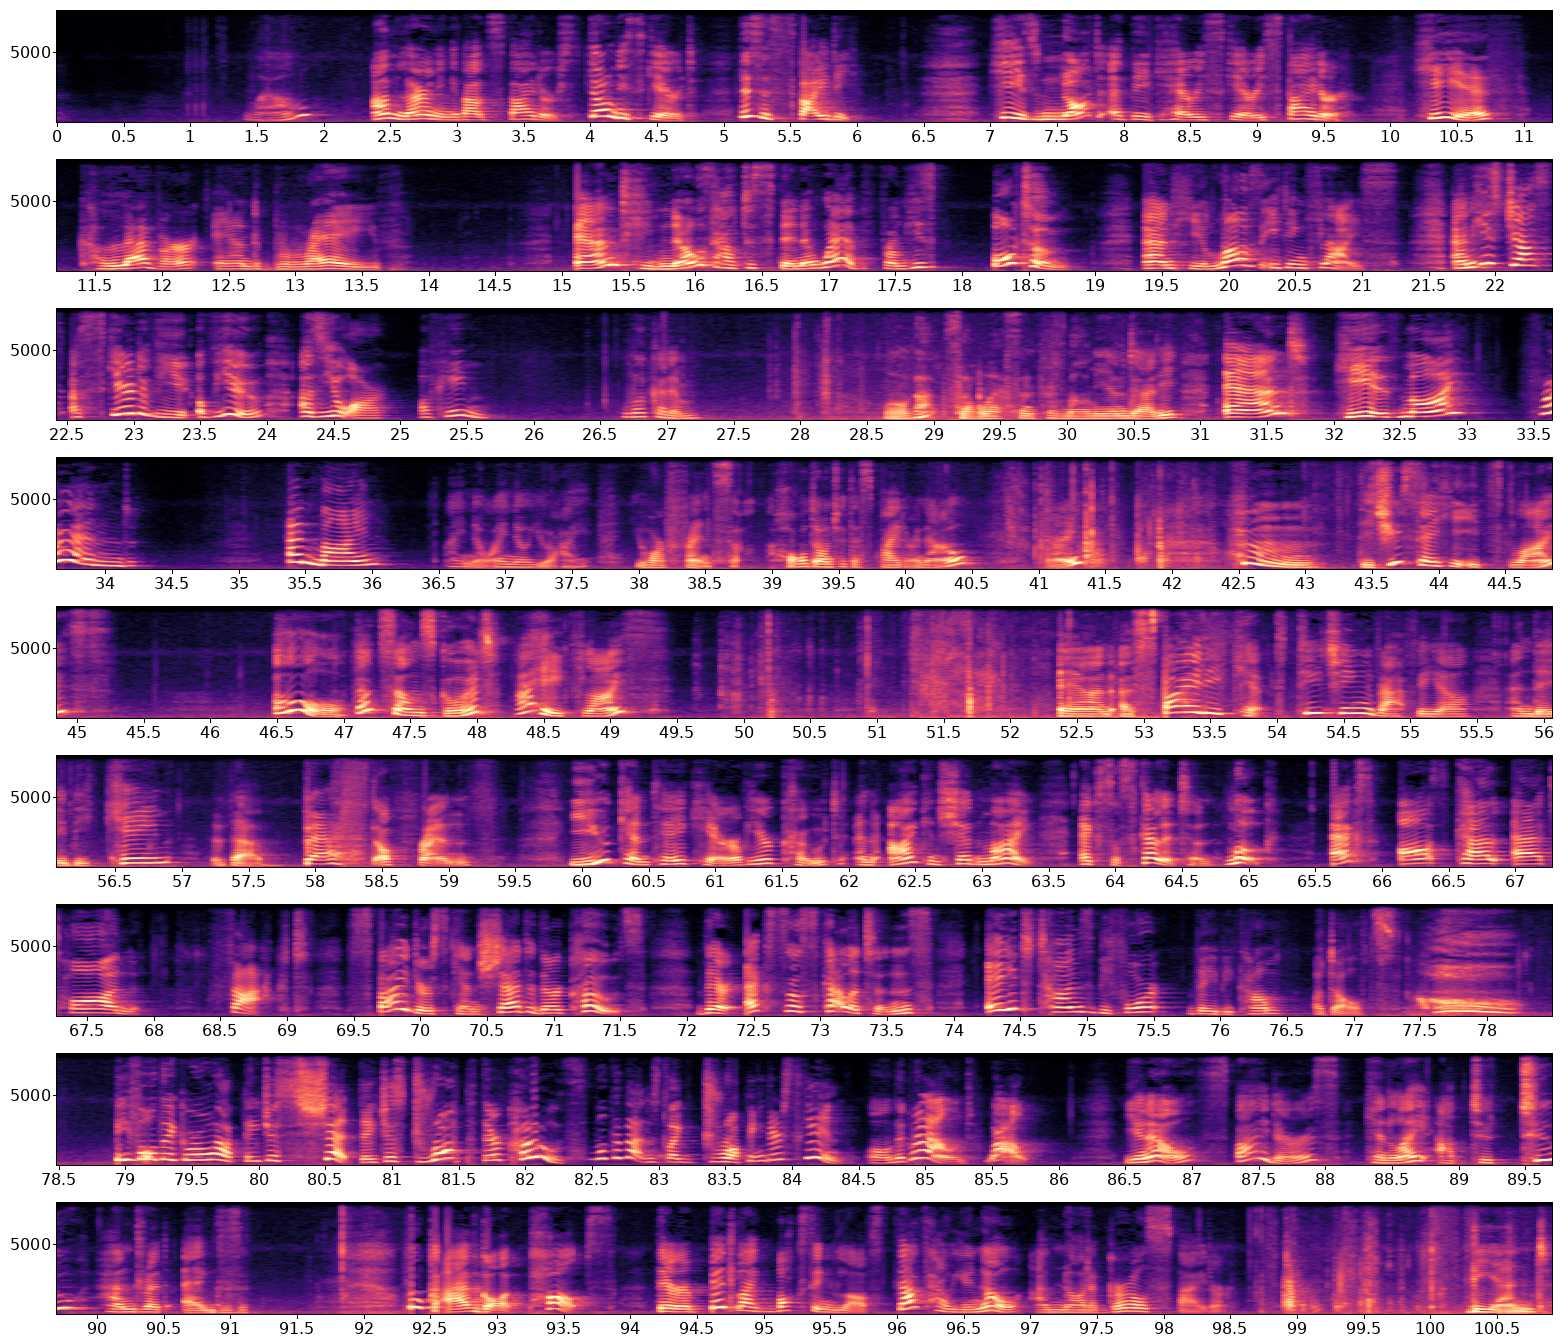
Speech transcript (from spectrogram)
Well, I'm learning about spiders. Don't be scared. This is Spidey. He's not a big, hairy, scary spider. He is clever and brave. And he knows how to spin a web from his bottom. And he loves eating flies. And he's just as scared of you, of you as you are of him. Look at him. Well, that's a lesson for mommy and daddy. And he is my friend. And mine. I know, I know you I you are friends. So hold on to the spider now. Right? Hmm. Did you say he eats flies? Oh, that sounds good. I hate flies. And as Spidey kept teaching Raphael, and they became the best of friends. You can take care of your coat, and I can shed my exoskeleton. Look, exoskeleton. Fact spiders can shed their coats, their exoskeletons, eight times before they become adults. before they grow up, they just shed, they just drop their coats. Look at that, it's like dropping their skin on the ground. Wow. You know, spiders can lay up to 200 eggs. Look, I've got palps. They're a bit like boxing gloves. That's how you know I'm not a girl spider. The end.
